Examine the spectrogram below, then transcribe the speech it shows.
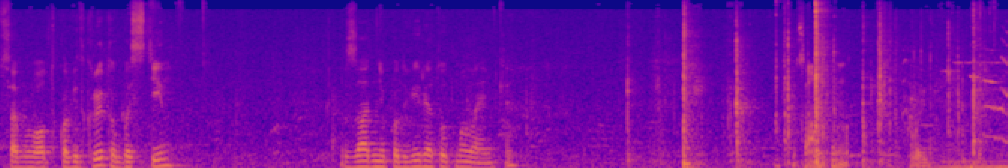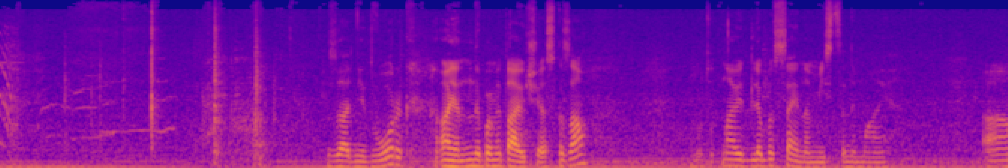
все було тако відкрито, без стін. Заднє подвір'я тут маленьке. Замкнено. Задній дворик. А, я не пам'ятаю, що я сказав. Ну тут навіть для басейна місця немає. А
